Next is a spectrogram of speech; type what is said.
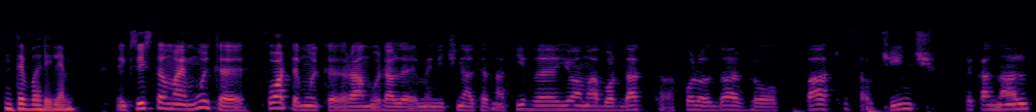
întrebările. Există mai multe, foarte multe ramuri ale medicinei alternative. Eu am abordat acolo doar vreo patru sau cinci pe canal,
